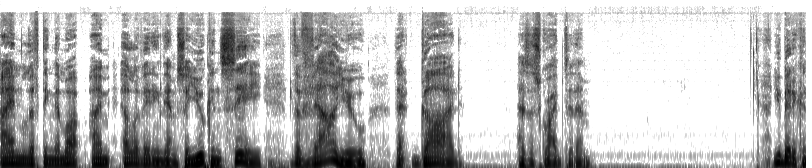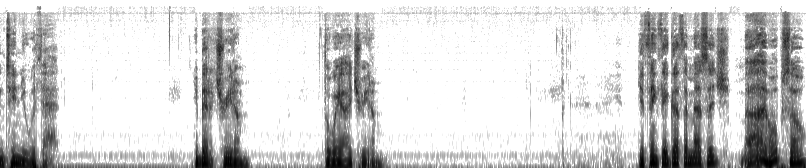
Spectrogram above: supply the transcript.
I'm lifting them up. I'm elevating them so you can see the value that God has ascribed to them. You better continue with that. You better treat them the way I treat them. You think they got the message? I hope so.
